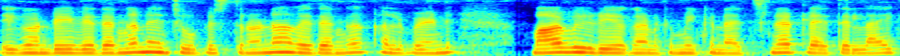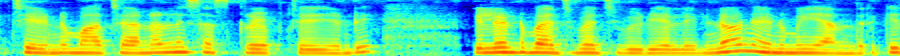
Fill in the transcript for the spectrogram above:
ఇగోండి ఈ విధంగా నేను చూపిస్తున్నాను ఆ విధంగా కలిపేయండి. మా వీడియో కనుక మీకు నచ్చినట్లయితే లైక్ చేయండి మా ఛానల్ని సబ్స్క్రైబ్ చేయండి. ఇలాంటి మంచి మంచి వీడియోలు ఎన్నో నేను మీ అందరికీ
